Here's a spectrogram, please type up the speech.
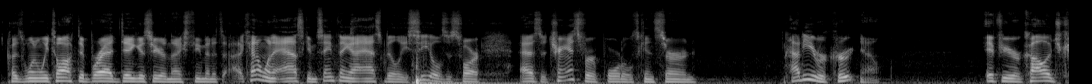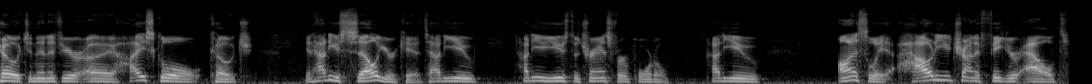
Because when we talk to Brad Dingess here in the next few minutes, I kind of want to ask him same thing I asked Billy Seals as far as the transfer portal is concerned. How do you recruit now? If you're a college coach, and then if you're a high school coach, and how do you sell your kids? How do you how do you use the transfer portal? How do you honestly? How do you try to figure out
